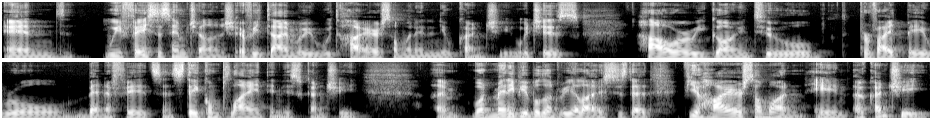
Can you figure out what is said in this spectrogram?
And we face the same challenge every time we would hire someone in a new country, which is how are we going to provide payroll benefits and stay compliant in this country? Um, what many people don't realize is that if you hire someone in a country,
